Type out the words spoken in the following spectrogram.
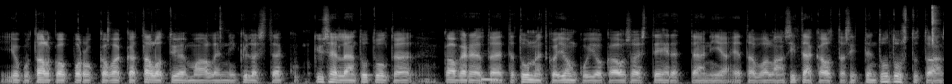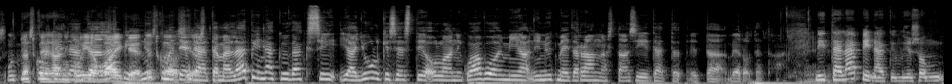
joku talkooporukka vaikka talotyömaalle, niin kyllä sitä kysellään tutulta kavereilta, mm. että tunnetko jonkun, joka osaisi tehdä tämän ja, ja tavallaan sitä kautta sitten tutustutaan. Mut nyt kun, me tehdään, niin tämä läpi, nyt kun me tehdään tämä läpinäkyväksi ja julkisesti ollaan niin kuin avoimia, niin nyt meitä rangaistaan siitä, että, että verotetaan. Niin tämä läpinäkyvyys on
